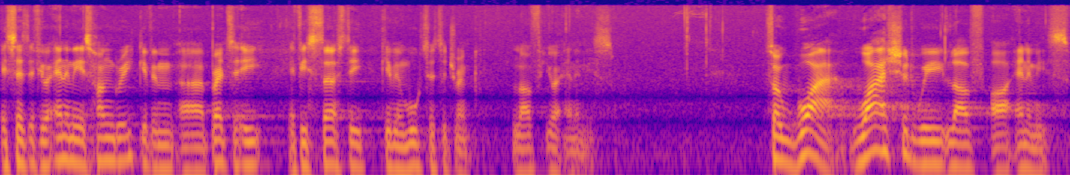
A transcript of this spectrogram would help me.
it says, If your enemy is hungry, give him uh, bread to eat. If he's thirsty, give him water to drink. Love your enemies. So, why? Why should we love our enemies?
